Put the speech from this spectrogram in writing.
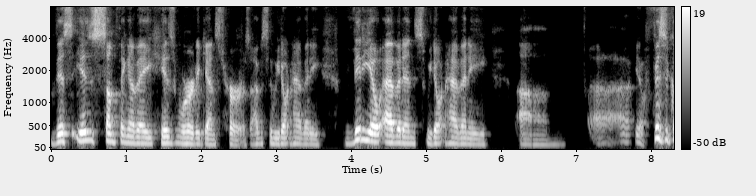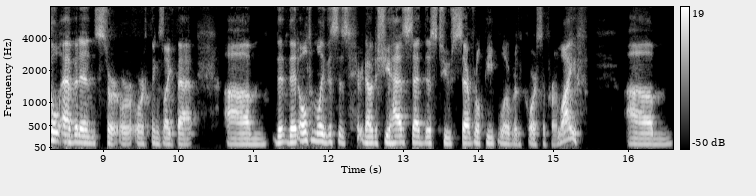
this is something of a his word against hers. Obviously, we don't have any video evidence. We don't have any um, uh, you know physical evidence or, or, or things like that. Um, that, that, ultimately this is you know she has said this to several people over the course of her life, um,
